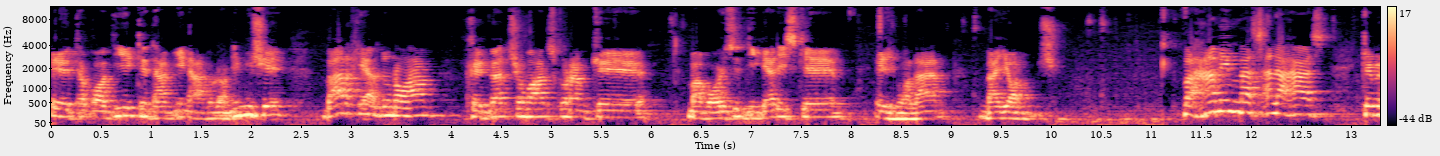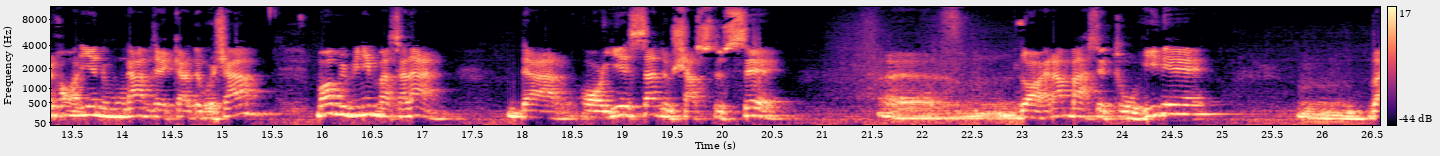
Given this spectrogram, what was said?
اعتقادی که تبیین عقلانی میشه. برخی از اونها هم خدمت شما عرض کنم که مباحث دیگری است که اجمالا بیان میشه. و همین مسئله هست که می‌خوام یه نمونه هم ذکر کرده باشم. ما ببینیم مثلا در آیه 163 ظاهرا بحث توحیده و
